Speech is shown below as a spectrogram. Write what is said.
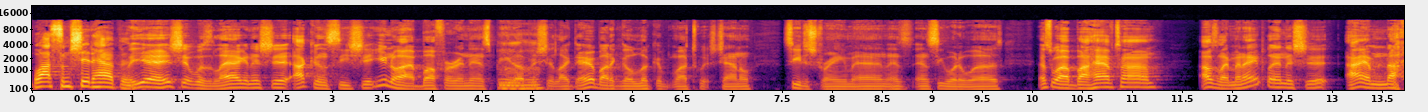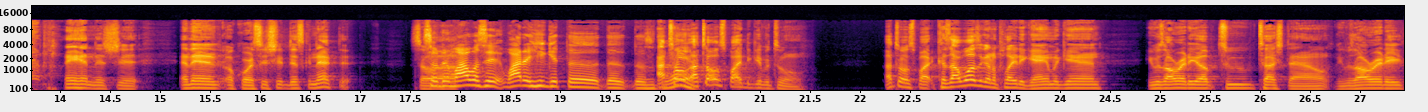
why some shit But happened. yeah, his shit was lagging and shit. I couldn't see shit. You know how I buffer and then speed up and shit like that. Everybody can go look at my Twitch channel, see the stream, man, and, and see what it was. That's why by halftime, I was like, man, I ain't playing this shit. I am not playing this shit. And then, of course, his shit disconnected. So, So then, uh, why was it? Why did he get the the the? I told win? I told Spike to give it to him. I told Spike because I wasn't gonna play the game again. He was already up two touchdowns. He was already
